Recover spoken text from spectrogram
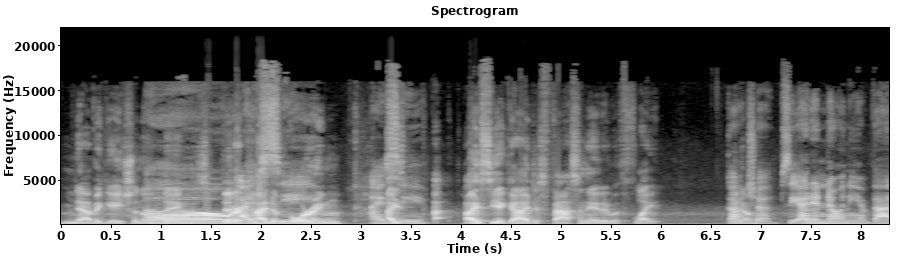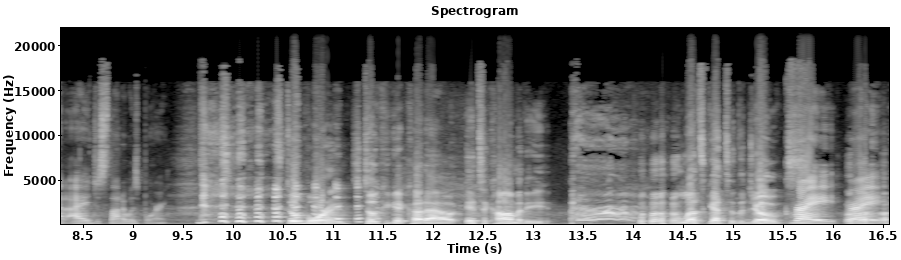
navigational Oh, things that are I kind of boring. I see. I, I see a guy just fascinated with flight. you know. Gotcha. See, I didn't know any of that. I just thought it was boring. Still boring. still could get cut out. It's a comedy. Let's get to the jokes. Right, right.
